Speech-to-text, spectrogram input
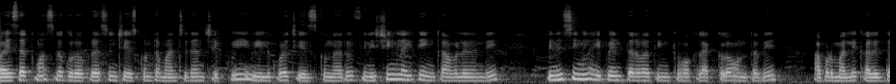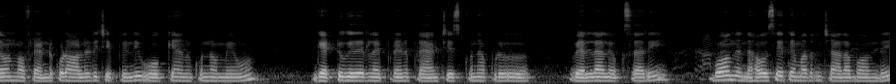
వైశాఖ మాసంలో గృహప్రవేశం చేసుకుంటే మంచిదని చెప్పి వీళ్ళు కూడా చేసుకున్నారు. ఫినిషింగ్లో అయితే ఇంకా అవ్వలేదండి. ఫినిషింగ్లో అయిపోయిన తర్వాత ఇంకా ఒక లెక్కలో ఉంటుంది. అప్పుడు మళ్ళీ కలుద్దామని మా ఫ్రెండ్ కూడా ఆల్రెడీ చెప్పింది. ఓకే అనుకున్నాం మేము. గెట్ టుగెదర్లో ఎప్పుడైనా ప్లాన్ చేసుకుని అప్పుడు వెళ్ళాలి ఒకసారి. బాగుందండి. హౌస్ అయితే మాత్రం చాలా బాగుంది.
